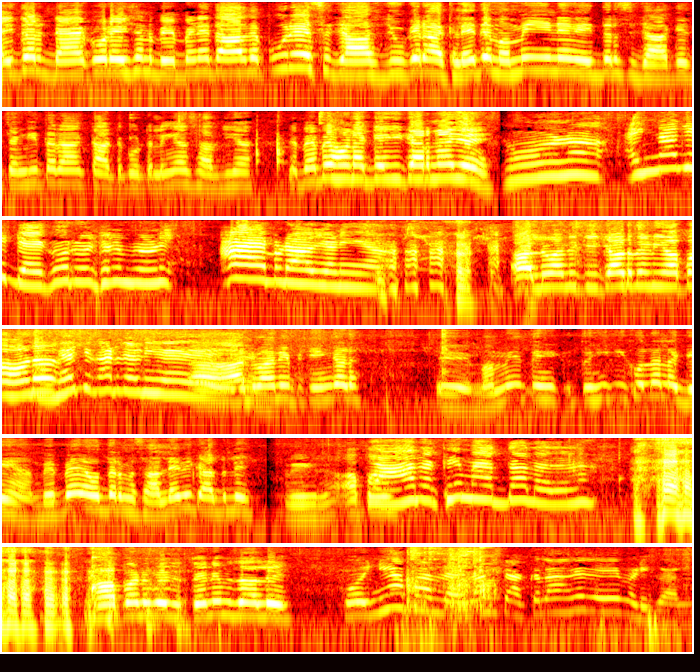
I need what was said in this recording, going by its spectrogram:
ਇਧਰ ਡੈਕੋਰੇਸ਼ਨ ਬੇਬੇ ਨੇ ਤਾਂ ਆਪਦੇ ਪੂਰੇ ਸਜਾ ਸਜੂ ਕੇ ਰੱਖ ਲਏ ਤੇ ਮੰਮੀ ਜੀ ਨੇ ਇਧਰ ਸਜਾ ਕੇ ਚੰਗੀ ਤਰ੍ਹਾਂ ਕੱਟ ਕੁੱਟ ਲਈਆਂ ਸਬਜ਼ੀਆਂ। ਤੇ ਬੇਬੇ ਹੁਣ ਅੱਗੇ ਕੀ ਕਰਨਾ ਜੇ? ਹੁਣ ਇਹਨਾਂ ਦੀ ਡੈਕੋਰੇਸ਼ਨ ਬਣਾਉਣੀ ਆਏ ਬਣਾ ਦੇਣੀ ਆ। ਆਲੂਆਂ ਦੀ ਕੀ ਕੱਢ ਦੇਣੀ ਆਪਾਂ ਹੁਣ? ਮਿਰਚ ਕੱਢ ਦੇਣੀ ਏ? ਹਾਂ, ਆਲੂਆਂ ਦੀ ਪਕਿੰਗੜ ਤੇ ਮੰਮੀ ਤੁਸੀਂ ਤੁਸੀਂ ਕੀ ਖੋਲਣ ਲੱਗੇ ਆ? ਬੇਬੇ ਉਧਰ ਮਸਾਲੇ ਵੀ ਕੱਢ ਲਏ। ਵੇਖ ਲੈ ਆਪਾਂ ਧਿਆਨ ਰੱਖੀ ਮੈਂ ਅੱਧਾ ਲੈ ਲੈਣਾ। ਆਪਾਂ ਨੂੰ ਕੋਈ ਦਿੱਤੇ ਨਹੀਂ ਮਸਾਲੇ। ਕੋਈ ਨਹੀਂ ਆਪਾਂ ਲੈ ਲਾਂ ਚੱਕ ਲਾਂਗੇ ਇਹ ਬੜੀ ਗੱਲ ਹੈ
